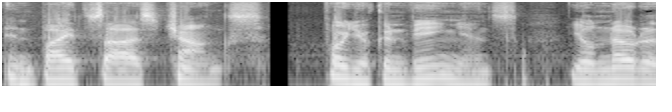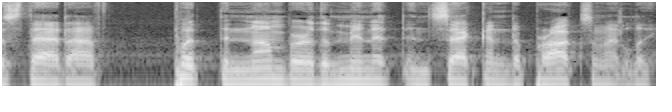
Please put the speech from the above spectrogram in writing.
in bite sized chunks. For your convenience, you'll notice that I've put the number, the minute, and second approximately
